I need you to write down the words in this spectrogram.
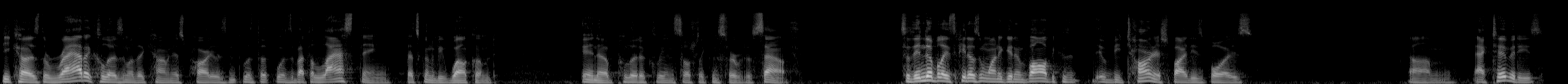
because the radicalism of the Communist Party was, was, the, was about the last thing that's going to be welcomed in a politically and socially conservative South. So the NAACP doesn't want to get involved because it, it would be tarnished by these boys' um, activities.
